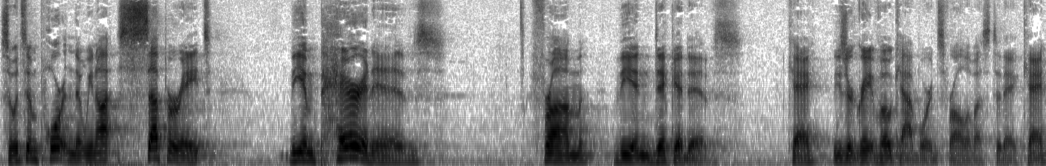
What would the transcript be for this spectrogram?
So it's important that we not separate the imperatives from the indicatives. Okay? These are great vocab words for all of us today, okay?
